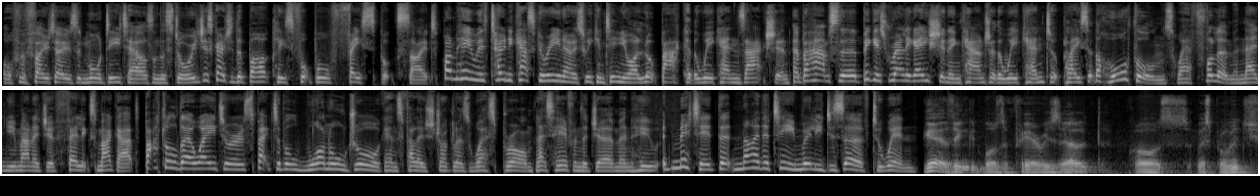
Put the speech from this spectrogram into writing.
Or for photos and more details on the story, just go to the Barclays Football Facebook site. I'm here with Tony Cascarino as we continue our look back at the weekend's action. And perhaps the biggest relegation encounter of the weekend took place at the Hawthorns, where Fulham and their new manager Felix Magath battled their way to a respectable one-all draw against fellow strugglers West Brom. Let's hear from the German, who admitted that neither team really deserved to win. Yeah, I think it was a fair result. Of course, West Bromwich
